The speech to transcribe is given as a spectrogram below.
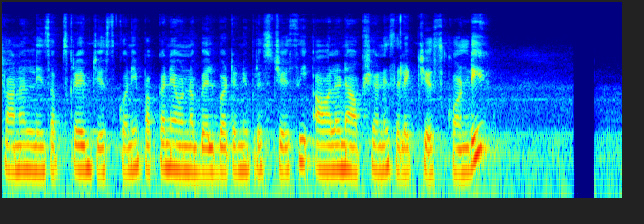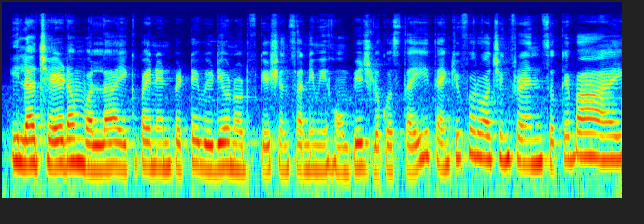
ఛానల్ని సబ్స్క్రైబ్ చేసుకొని పక్కనే ఉన్న బెల్ బటన్ని ప్రెస్ చేసి ఆల్ అనే ఆప్షన్ని సెలెక్ట్ చేసుకోండి. ఇలా చేయడం వల్ల ఇకపై నేను పెట్టే వీడియో నోటిఫికేషన్స్ అన్నీ మీ హోమ్ పేజ్లోకి వస్తాయి. Thank you for watching friends okay bye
